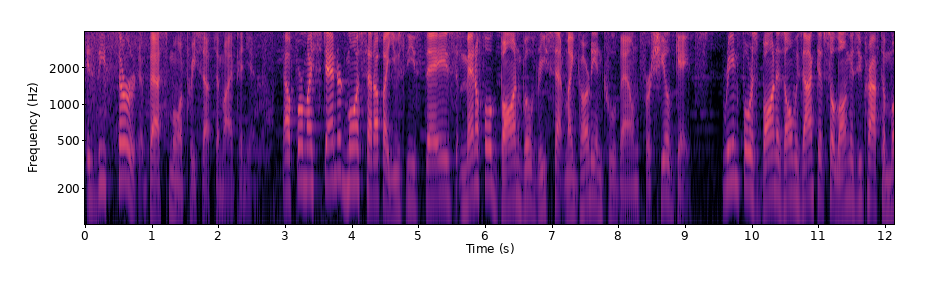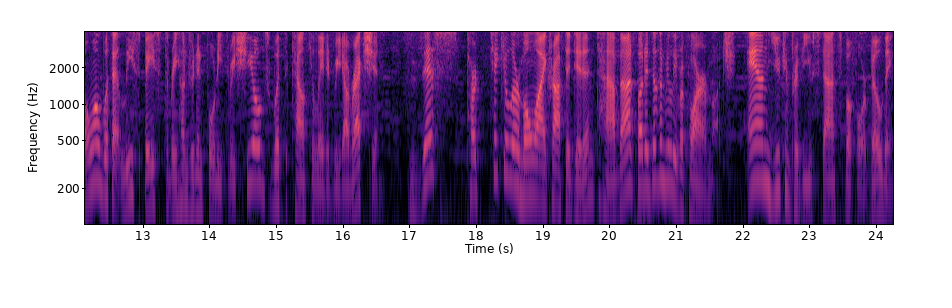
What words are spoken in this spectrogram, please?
is the third best MOA precept in my opinion. Now for my standard MOA setup I use these days, Manifold Bond will reset my Guardian cooldown for shield gates. Reinforced Bond is always active so long as you craft a MOA with at least base 343 shields with calculated redirection. This particular MOA I crafted didn't have that, but it doesn't really require much. And you can preview stats before building.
